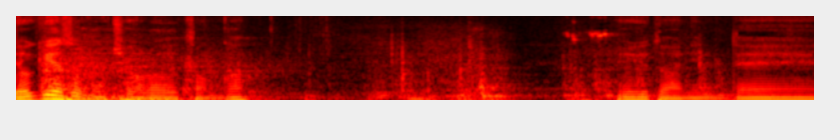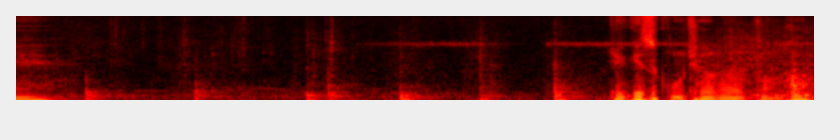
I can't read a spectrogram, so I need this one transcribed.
여기에서 공책을 얻었던가? 여기도 아닌데 여기서 공책을 얻었던가?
